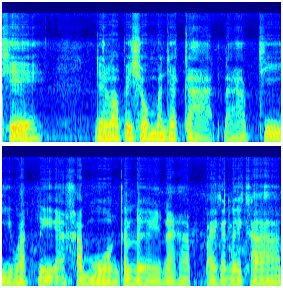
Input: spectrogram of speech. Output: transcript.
เค เดี๋ยวเราไปชมบรรยากาศนะครับ ที่วัดเหนือคำม่วงกันเลยนะครับ ไปกันเลยครับ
